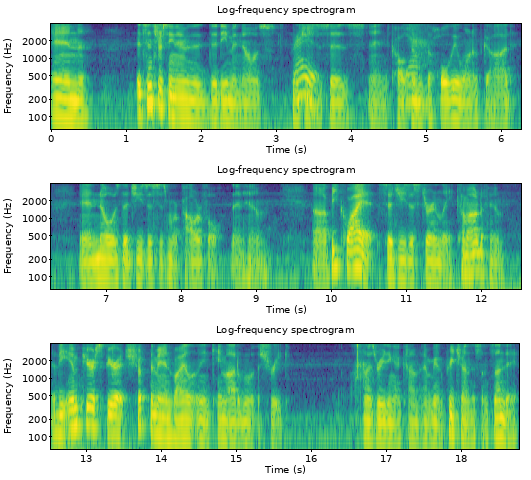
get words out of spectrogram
Mm-hmm. And it's interesting that the, the demon knows who Right. Jesus is and calls him the Holy One of God and knows that Jesus is more powerful than him. Uh, Be quiet, said Jesus sternly. Come out of him. The impure spirit shook the man violently and came out of him with a shriek. I was reading a comment. I'm going to preach on this on Sunday,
